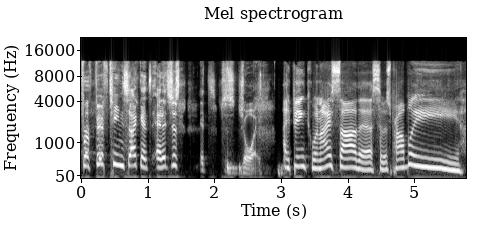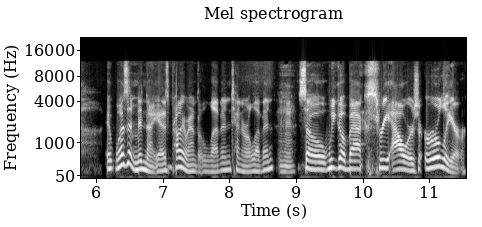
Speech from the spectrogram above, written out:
for 15 seconds, and it's just it's just joy. I think when I saw this, it was probably it wasn't midnight yet. It's probably around 11, 10 or 11. Mhm. So we go back three hours earlier,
